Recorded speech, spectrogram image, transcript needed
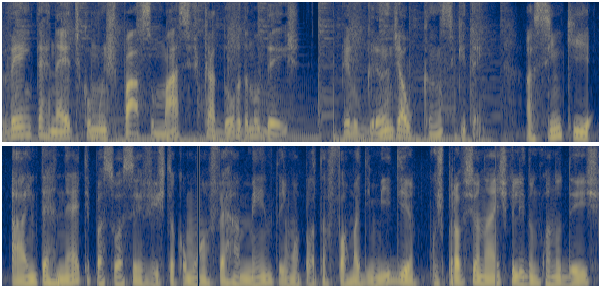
vê a internet como um espaço massificador da nudez, pelo grande alcance que tem. Assim que a internet passou a ser vista como uma ferramenta e uma plataforma de mídia, os profissionais que lidam com a nudez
